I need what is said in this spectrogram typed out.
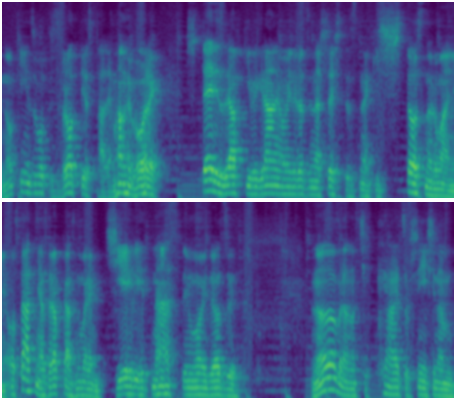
No 5 zł zwrot jest, ale mamy worek. 4 zdrabki wygrane, moi drodzy, na 6 to jest jakiś sztos normalnie. Ostatnia zdrabka z numerem 19, moi drodzy. No dobra, no ciekawe co przyniesie nam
